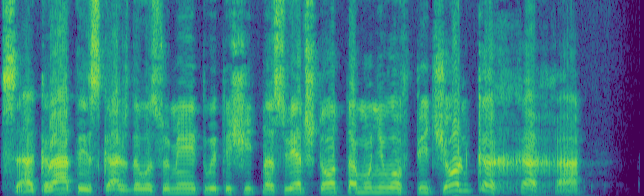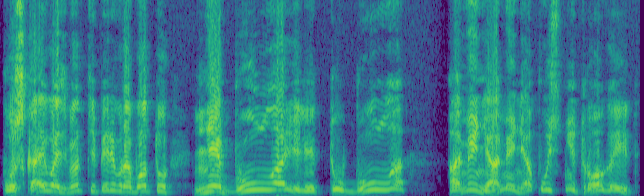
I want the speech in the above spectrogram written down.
Сократ из каждого сумеет вытащить на свет, что там у него в печенках, ха-ха! Пускай возьмет теперь в работу не Булла или Тубула, а меня, меня пусть не трогает.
